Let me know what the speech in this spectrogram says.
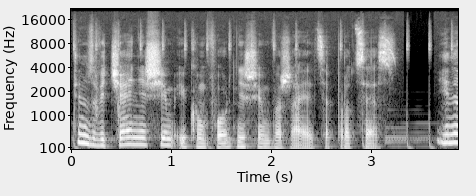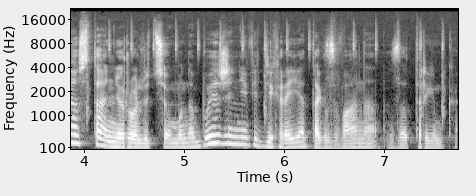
тим звичайнішим і комфортнішим вважається процес. І не останню роль у цьому наближенні відіграє так звана затримка.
